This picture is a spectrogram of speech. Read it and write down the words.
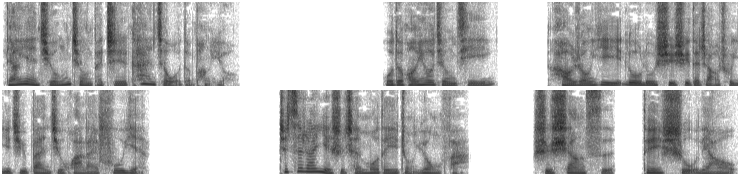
两眼炯炯的直看着我的朋友。我的朋友窘极，好容易陆陆续续的找出一句半句话来敷衍。这自然也是沉默的一种用法，是上司对属僚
